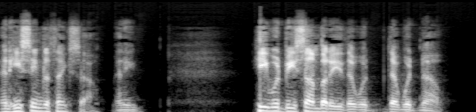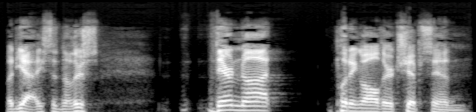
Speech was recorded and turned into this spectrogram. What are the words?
And he seemed to think so. And he he would be somebody that would that would know. But yeah, he said no, there's they're not putting all their chips in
